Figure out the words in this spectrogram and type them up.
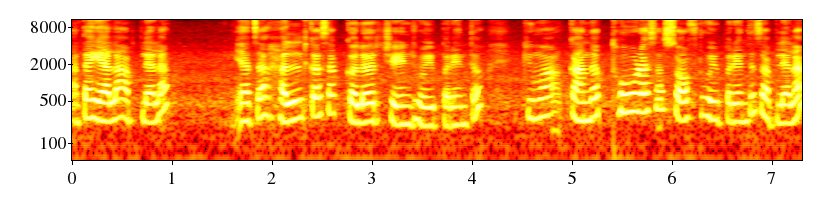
आता याला आपल्याला याचा हलकासा कलर चेंज होईपर्यंत किंवा कांदा थोडासा सॉफ्ट होईपर्यंतच आपल्याला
